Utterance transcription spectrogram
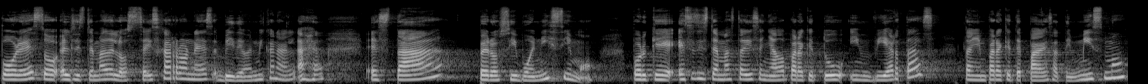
Por eso el sistema de los seis jarrones, video en mi canal, está, pero sí buenísimo, porque ese sistema está diseñado para que tú inviertas también para que te pagues a ti mismo,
